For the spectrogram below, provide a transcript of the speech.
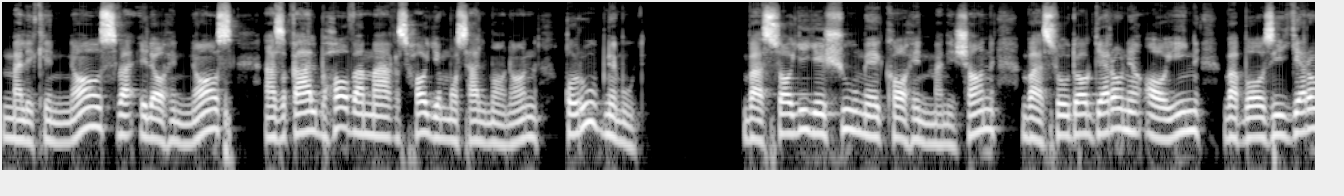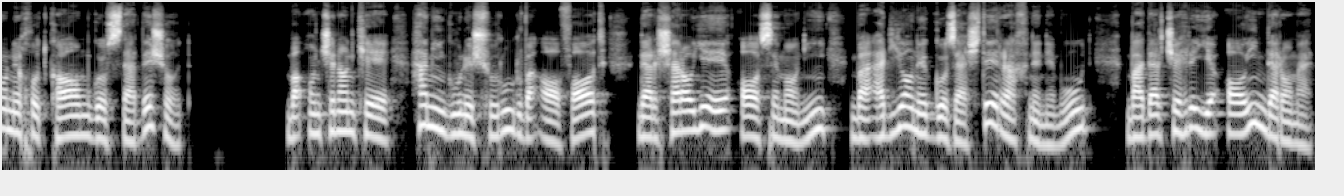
ملک الناس و اله الناس از قلبها و مغزهای مسلمانان غروب نمود. و سایه شوم کاهن منشان و سوداگران آین و بازیگران خودکام گسترده شد. و آنچنان که همین گونه شرور و آفات در شرایع آسمانی و ادیان گذشته رخنه نمود و در چهره آین درآمد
